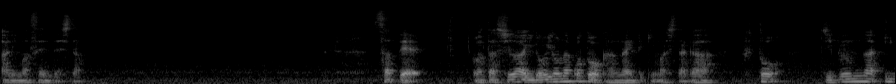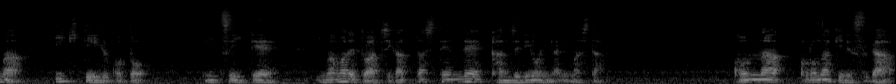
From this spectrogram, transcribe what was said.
ありませんでした。さて私はいろいろなことを考えてきましたがふと自分が今生きていることについて今までとは違った視点で感じるようになりました。こんなコロナ期ですが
